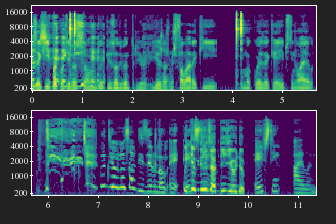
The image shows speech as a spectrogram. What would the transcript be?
Voltamos aqui para a aqui. continuação do episódio anterior. E hoje nós vamos falar aqui de uma coisa que é Epstein Island. O Diogo não sabe dizer o nome. É O Diogo não sabe dizer o nome. Epstein Island,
